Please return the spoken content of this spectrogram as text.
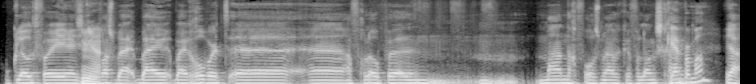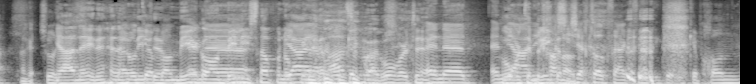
hoe kloot voor je is. Ja. Ik was bij, bij, bij Robert eh, eh, afgelopen maandag volgens mij ook even langs gegaan. Camperman? Ja, Oké. Sorry. Ja, nee, nee, niet. Camperman. eh, Mirko En, en, Billy snappen nog ja, in ja, de relatie, maar Robert... En, eh, en Robert ja, en die Brinken gast die ook. zegt ook ja, ik, vind, ik, ik heb gewoon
